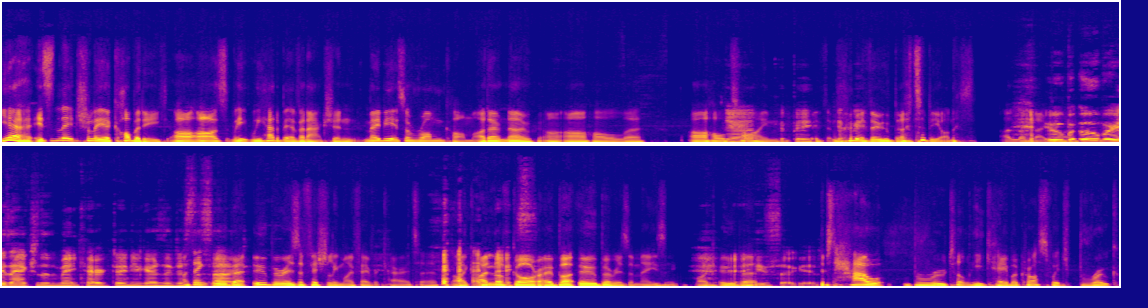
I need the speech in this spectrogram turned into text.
Yeah, it's literally a comedy. Our, ours, we, we had a bit of an action. Maybe it's a rom com. I don't know. Our, our whole uh, our whole Yeah, time could be. with, could be. with Uber, to be honest. I love that. Uber guy. Uber is actually the main character, and you guys are just I think. Uber Uber is officially my favorite character. Like I love Nice. Goro, but Uber is amazing. Like Yeah, Uber, he's so good. just how brutal he came across, which broke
